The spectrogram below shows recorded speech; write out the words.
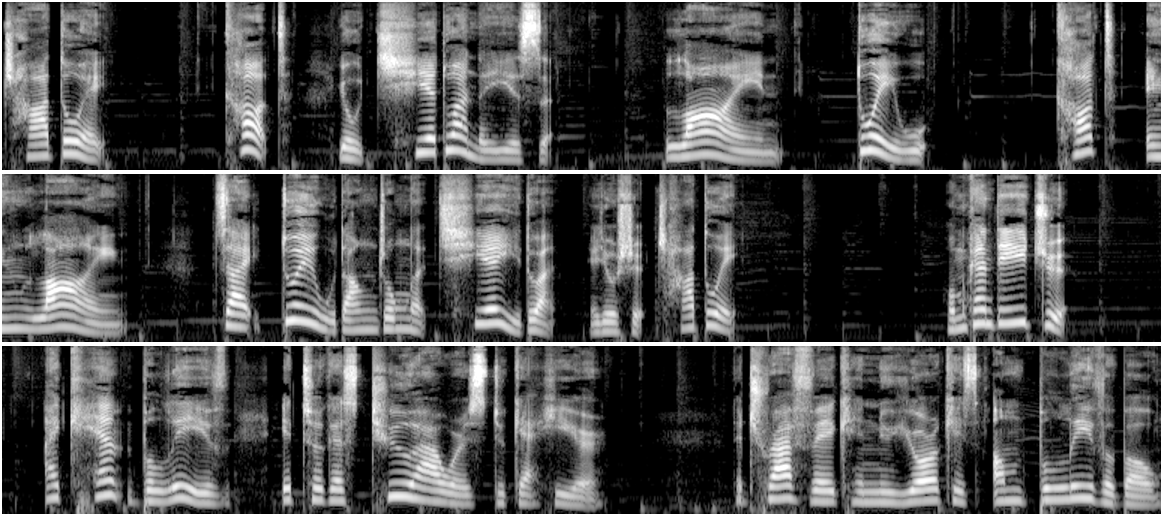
插队。cut 有切断的意思，line 队伍，cut in line 在队伍当中呢切一段，也就是插队。我们看第一句，I can't believe it took us two hours to get here. The traffic in New York is unbelievable.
